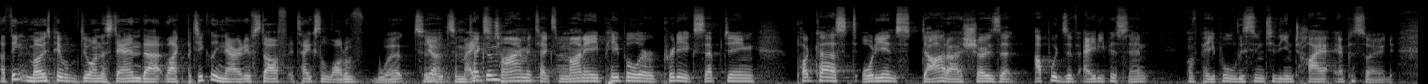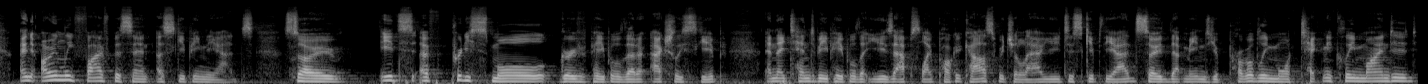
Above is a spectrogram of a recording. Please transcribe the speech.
I think most people do understand that, like, particularly narrative stuff, it takes a lot of work to, to make it takes them. time, it takes money. People are pretty accepting. Podcast audience data shows that upwards of 80% of people listen to the entire episode, and only 5% are skipping the ads. So it's a pretty small group of people that actually skip, and they tend to be people that use apps like Pocket Cast, which allow you to skip the ads. So that means you're probably more technically minded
